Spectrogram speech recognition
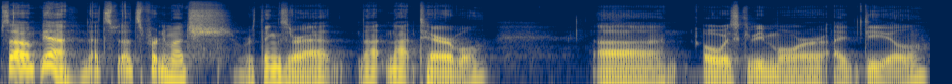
so yeah, that's that's pretty much where things are at. Not not terrible. Uh, always could be more ideal.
